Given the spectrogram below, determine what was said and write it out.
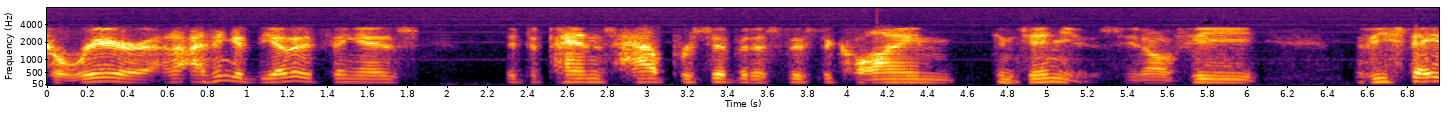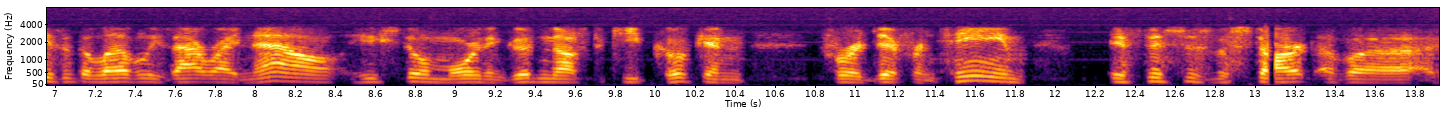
career. And I think the other thing is, it depends how precipitous this decline continues. You know, if he if he stays at the level he's at right now, he's still more than good enough to keep cooking for a different team. If this is the start of a, a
